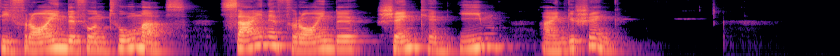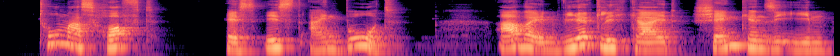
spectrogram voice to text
Die Freunde von Thomas seine Freunde schenken ihm ein Geschenk. Thomas hofft, es ist ein Boot, aber in Wirklichkeit schenken sie ihm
